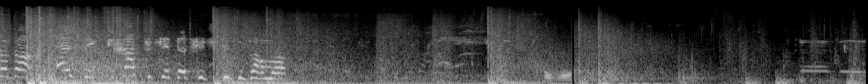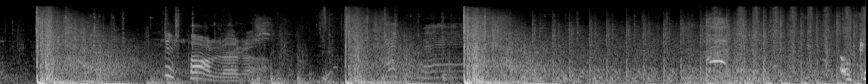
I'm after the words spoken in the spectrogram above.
y est aussi toutes les têtes que tu fais par moi. Il parle là, là. Ok.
